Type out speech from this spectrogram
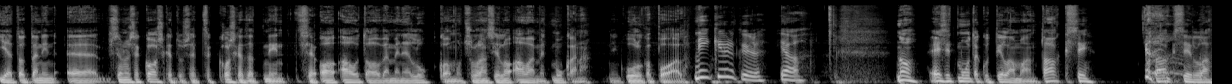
Ja tota niin, se on se kosketus, että sä kosketat, niin se auto-ove menee lukkoon, mutta sulla on silloin avaimet mukana niin kuin ulkopuolella. Niin, kyllä, kyllä. Joo. No, ei sit muuta kuin tilaamaan taksi. Taksilla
